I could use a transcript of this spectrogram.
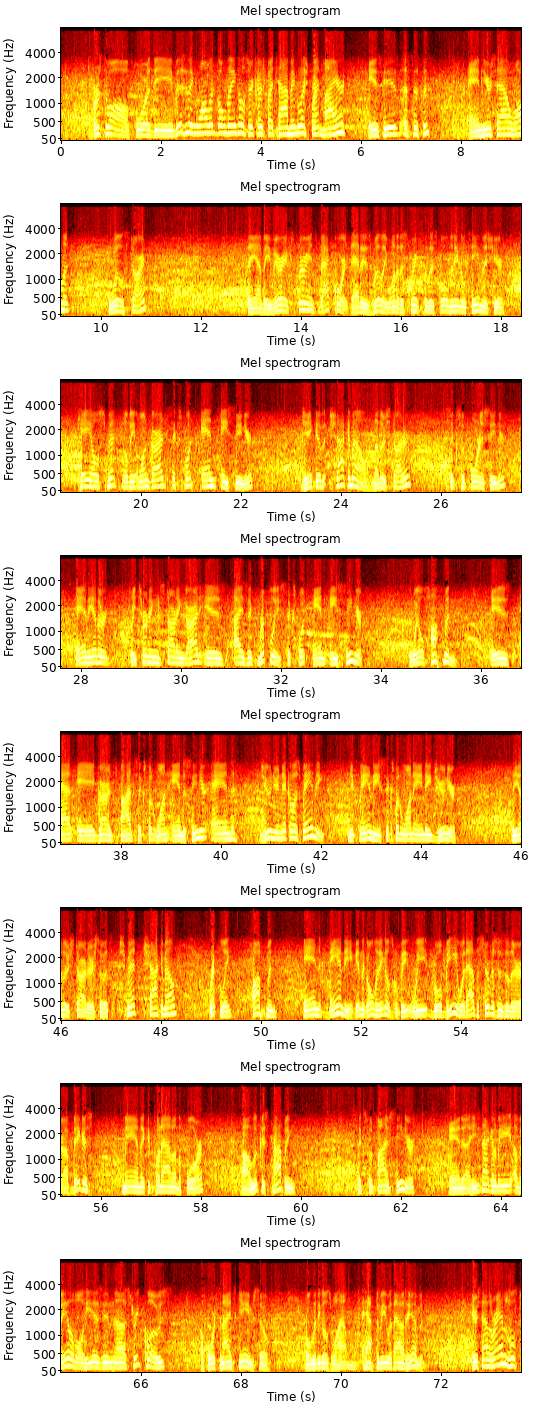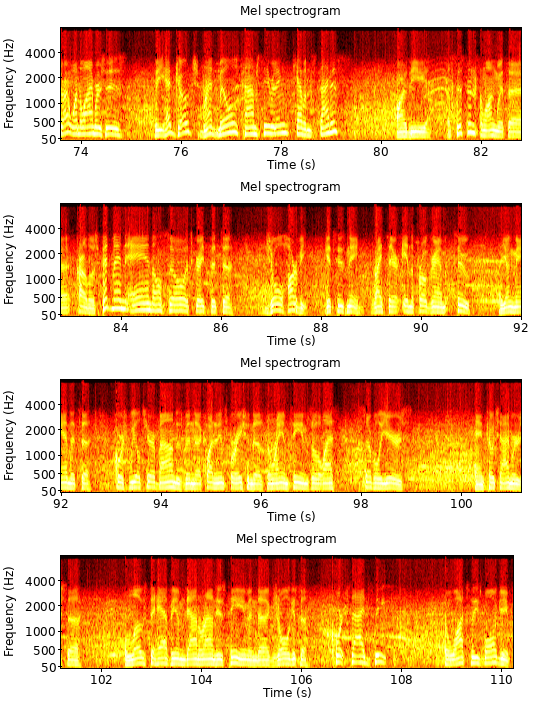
First of all, for the visiting Wahlert Golden Eagles, they're coached by Tom English. Brent Meyer is his assistant. And here's how Wahlert will start. They have a very experienced backcourt. That is really one of the strengths of this Golden Eagle team this year. Cale Schmidt will be at one guard, six foot and a senior. Jacob Shachamel, another starter, six foot four and a senior. And the other returning starting guard is Isaac Ripley, six foot and a senior. Will Hoffman is at a guard spot, six foot one and a senior. And junior Nicholas Bandy Nick Bandy, six foot one and a junior. The other starters. So it's Schmidt, Shachamel, Ripley, Hoffman, and Bandy. Again, the Golden Eagles will be we will be without the services of their uh, biggest man they could put out on the floor, uh, Lucas Topping, six foot five senior, and uh, he's not going to be available. He is in uh, street clothes for tonight's game, so Golden Eagles will have to be without him. Here's how the Rams will start. Wendell Eimers is the head coach. Brent Mills, Tom Sieverding, Kevin Steinis are the assistants, along with uh, Carlos Pittman, and also it's great that uh, Joel Harvey gets his name right there in the program too. A young man that, uh, of course, wheelchair bound has been quite an inspiration to the Ram teams over the last several years. And Coach Eimers loves to have him down around his team, and uh, Joel gets a courtside seat to watch these ball games.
